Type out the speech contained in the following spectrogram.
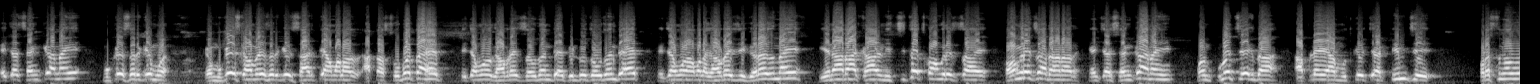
याच्यात शंका नाही. मुकेश सारखे मुकेश कांबळे सारखे सारखे आम्हाला आता सोबत आहेत. त्याच्यामुळे घाबरायचे चौदंते आहे पिंटू चौदंते आहेत. त्याच्यामुळे आम्हाला घाबरायची गरज नाही. येणारा काळ निश्चितच काँग्रेसचा आहे. काँग्रेसचा राहणार यांच्या शंका नाही. पण पुनच एकदा आपल्या या मुतकेच्या टीमचे पर्सनल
